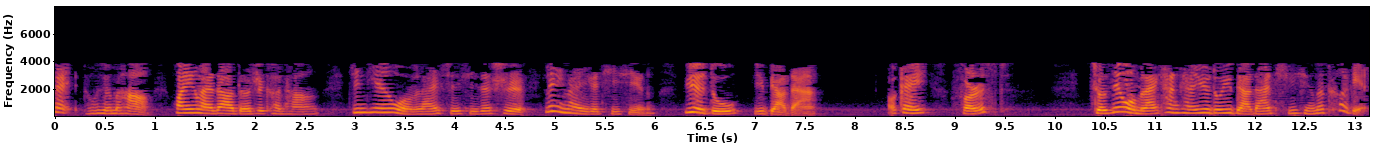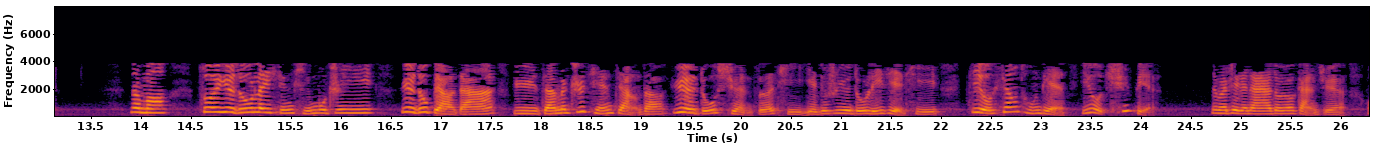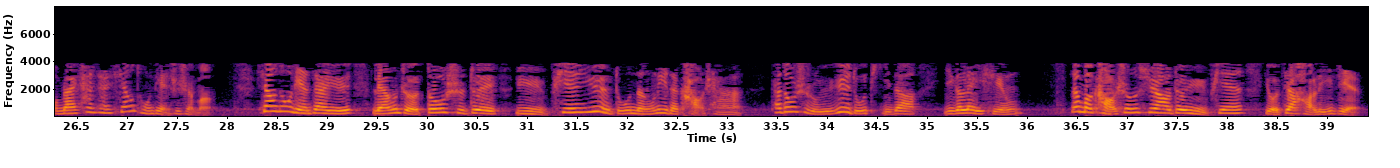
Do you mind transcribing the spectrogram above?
OK，同学们好，欢迎来到德智课堂。今天我们来学习的是另外一个题型——阅读与表达。OK，First，首先我们来看看阅读与表达题型的特点。那么，作为阅读类型题目之一，阅读表达与咱们之前讲的阅读选择题，也就是阅读理解题，既有相同点，也有区别。那么这个大家都有感觉。我们来看看相同点是什么。相同点在于，两者都是对语篇阅读能力的考察，它都是属于阅读题的一个类型。那么考生需要对语篇有较好理解。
